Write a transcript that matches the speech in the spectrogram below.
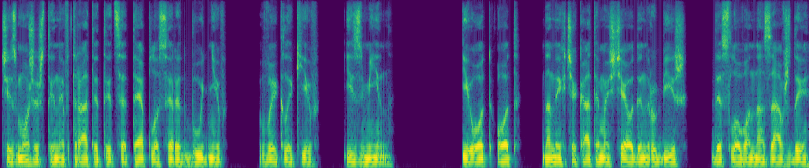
чи зможеш ти не втратити це тепло серед буднів, викликів і змін. І от от на них чекатиме ще один рубіж, де слово назавжди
